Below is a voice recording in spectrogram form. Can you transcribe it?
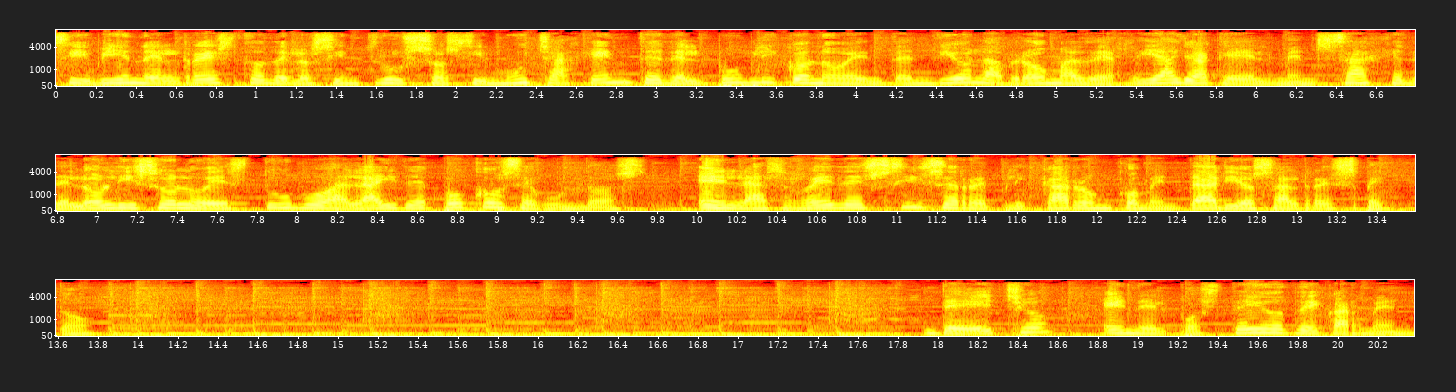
Si bien el resto de los intrusos y mucha gente del público no entendió la broma de Ria ya que el mensaje de Loli solo estuvo al aire pocos segundos. En las redes sí se replicaron comentarios al respecto. De hecho, en el posteo de Carmen,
